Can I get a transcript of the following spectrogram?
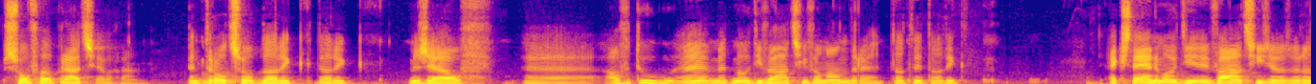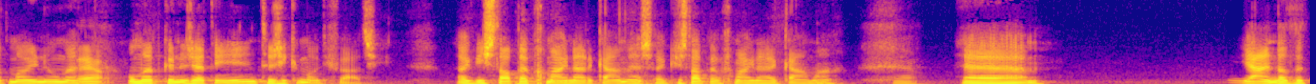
softwareoperaties hebben gedaan. Ik ben trots op dat ik, dat ik mezelf uh, af en toe uh, met motivatie van anderen, dat, dat ik externe motivatie, zoals we dat mooi noemen, ja. om heb kunnen zetten in intrinsieke motivatie. Dat ik die stap heb gemaakt naar de KMS. Dat ik die stap heb gemaakt naar de KMA. Ja, uh, ja en dat, het,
